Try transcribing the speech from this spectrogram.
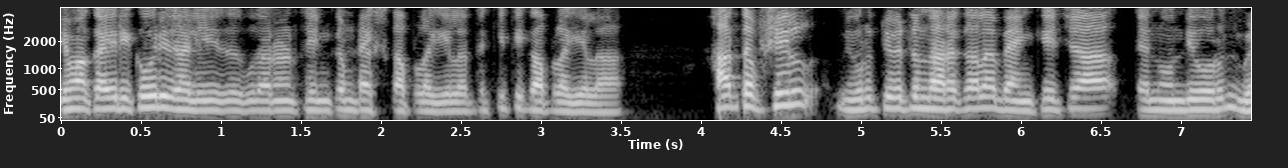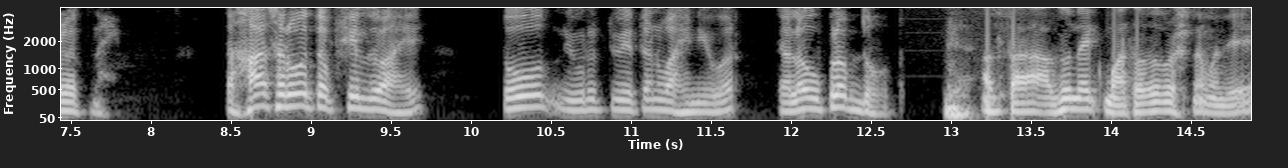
किंवा काही रिकव्हरी झाली जर उदाहरणार्थ इन्कम टॅक्स कापला गेला तर किती कापला गेला हा तपशील निवृत्ती वेतनधारकाला बँकेच्या त्या नोंदीवरून मिळत नाही. तर हा सर्व तपशील जो आहे तो निवृत्ती वेतन वाहिनीवर त्याला उपलब्ध होतो. आता अजून एक महत्त्वाचा प्रश्न म्हणजे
